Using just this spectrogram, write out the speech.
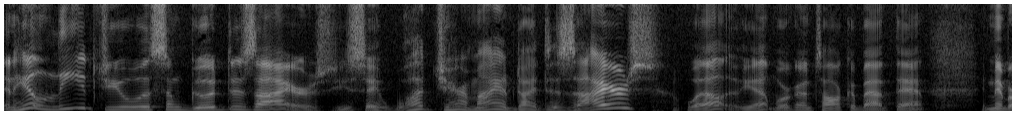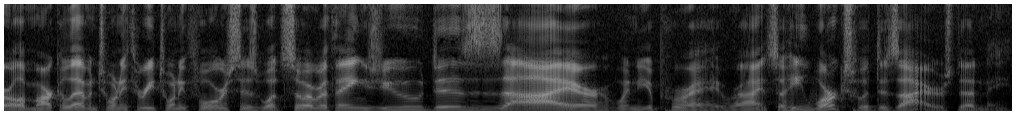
and he'll lead you with some good desires. You say, What, Jeremiah? Desires? Well, yeah, we're going to talk about that. Remember, Mark 11, 23, 24 says, Whatsoever things you desire when you pray, right? So he works with desires, doesn't he?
